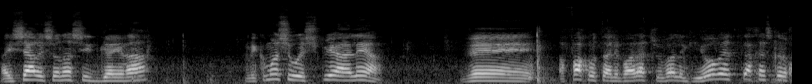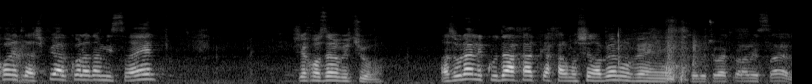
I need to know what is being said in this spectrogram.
האישה הראשונה שהתגיירה, וכמו שהוא השפיע עליה והפך אותה לבעלת תשובה לגיורת, ככה יש לו יכולת להשפיע על כל אדם מישראל שחוזר בתשובה. אז אולי נקודה אחת ככה על משה רבנו ו... עשו בתשובה את כל עם ישראל.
